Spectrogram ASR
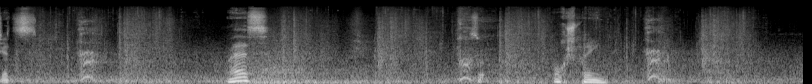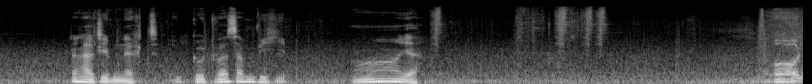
jetzt... Was? So. Hochspringen. Dann halt eben nicht. Gut, was haben wir hier? Oh, ja. Und...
